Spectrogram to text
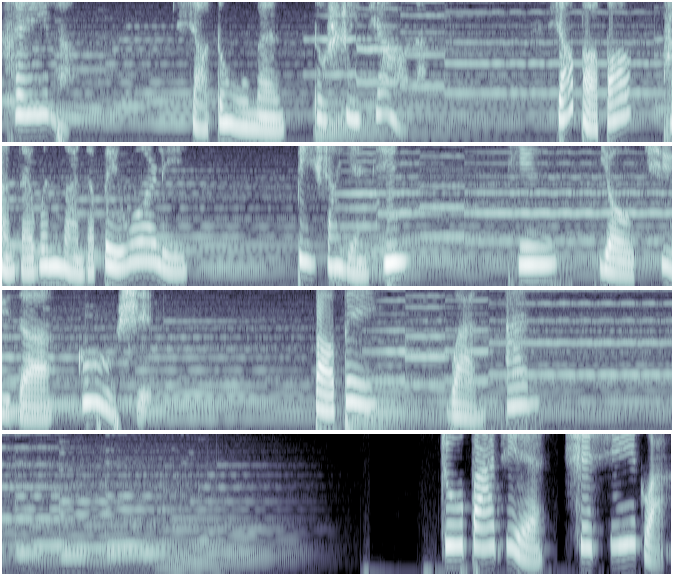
黑了，小动物们都睡觉了。小宝宝躺在温暖的被窝里，闭上眼睛，听有趣的故事。宝贝，晚安。猪八戒吃西瓜。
